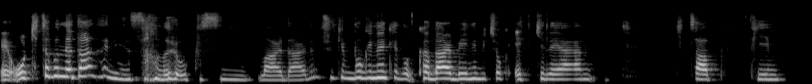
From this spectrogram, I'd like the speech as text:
E, o kitabı neden hani insanları okusunlar derdim. Çünkü bugüne kadar beni birçok etkileyen kitap, film,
